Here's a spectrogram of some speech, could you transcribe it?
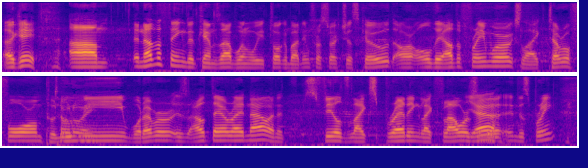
Okay. Um, another thing that comes up when we talk about infrastructure as code are all the other frameworks like Terraform, Pulumi, Totally. whatever is out there right now, and it feels like spreading like flowers Yeah. in, the, in the spring.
